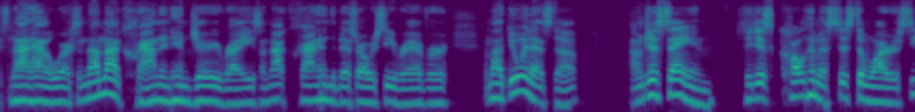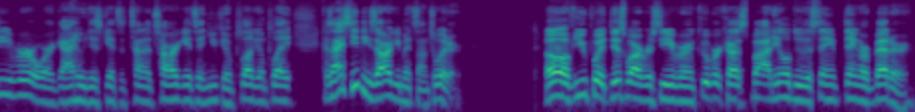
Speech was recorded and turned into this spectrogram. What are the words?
It's not how it works. And I'm not crowning him Jerry Rice. I'm not crowning him the best wide receiver ever. I'm not doing that stuff. I'm just saying to just call him a system wide receiver or a guy who just gets a ton of targets and you can plug and play. Because I see these arguments on Twitter. Oh, if you put this wide receiver in Cooper Kupp's spot, he'll do the same thing or better.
